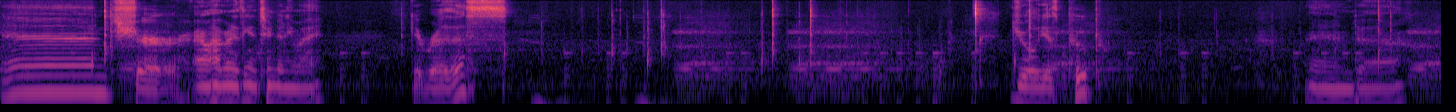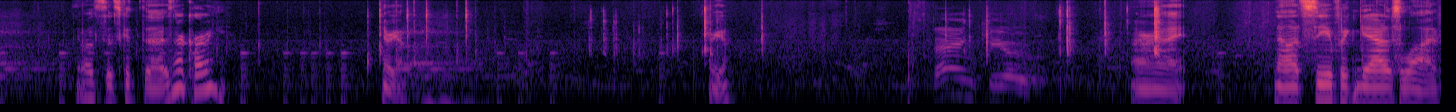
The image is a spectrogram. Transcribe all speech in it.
And sure, I don't have anything attuned anyway. Get rid of this. Julia's poop. And uh, let's let's get the. Isn't there carving? There we go. There we go. Thank you. All right. Now let's see if we can get out of this alive.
